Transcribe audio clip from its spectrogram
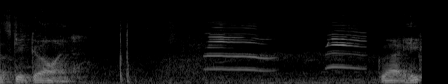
Let's get going. Glad he...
